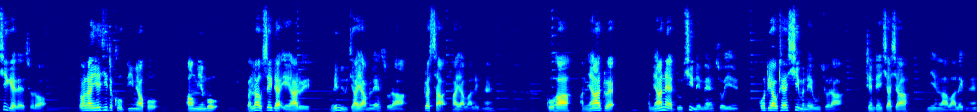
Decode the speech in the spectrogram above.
ရှိခဲ့တယ်ဆိုတော့တော်လန်ရေးကြီးတစ်ခုပြီးမြောက်ဖို့အောင်မြင်ဖို့ဘလောက်စိတ်ဓာတ်အင်အားတွေမွေးမြူကြရမလဲဆိုတာတွက်ဆထားရပါလိမ့်မယ်ကိုဟာအများအတွက် အများနဲ့အတူရှိနေမယ်ဆိုရင်ကိုတယောက်တည်းရှိမနေဘူးဆိုတာထင်ထင်ရှားရှားမြင်လာပါလိမ့်မယ်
